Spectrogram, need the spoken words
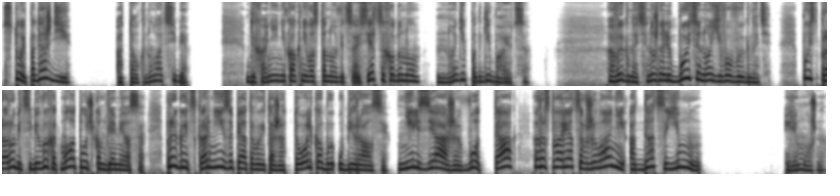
«Стой, подожди!» Оттолкнула от себя. Дыхание никак не восстановится, сердце ходуном, ноги подгибаются. Выгнать, нужно любой ценой его выгнать. Пусть прорубит себе выход молоточком для мяса, прыгает с карниза пятого этажа, только бы убирался. Нельзя же вот так растворяться в желании отдаться ему. Или можно?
